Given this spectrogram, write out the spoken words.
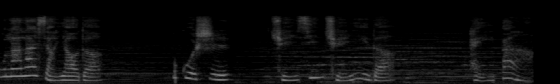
乌拉拉想要的不过是全心全意的陪伴啊。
